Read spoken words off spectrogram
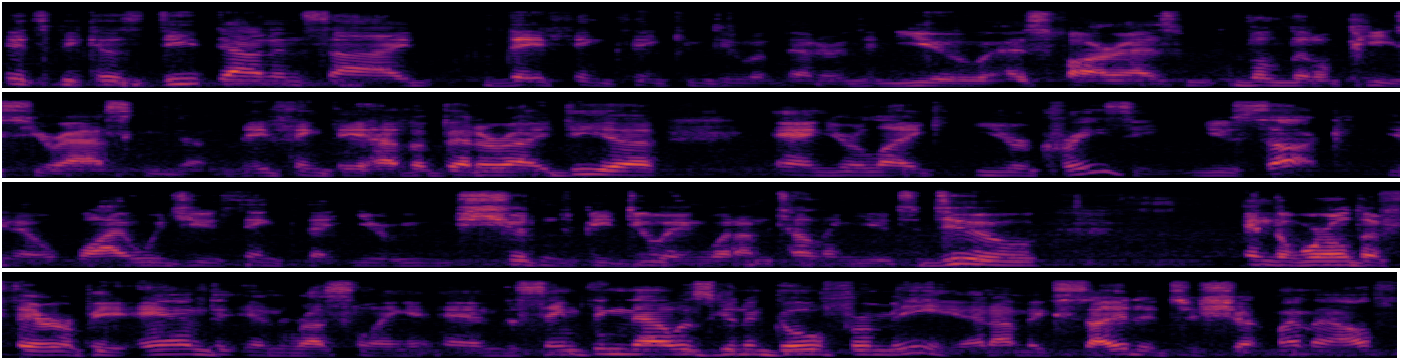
it's because deep down inside they think they can do it better than you as far as the little piece you're asking them. They think they have a better idea and you're like you're crazy. You suck. You know why would you think that you shouldn't be doing what i'm telling you to do in the world of therapy and in wrestling? And the same thing now is going to go for me and i'm excited to shut my mouth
